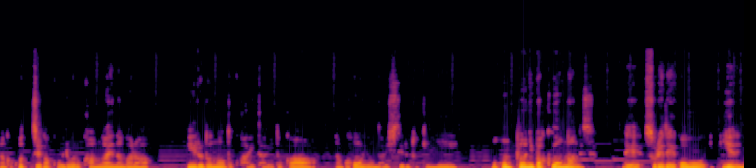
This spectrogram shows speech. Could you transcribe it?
なんかこっちがこういろいろ考えながら、フィールドノート書いたりとか、なんか本読んだりしてるときに、もう本当に爆音なんですよ。で、それでこう、家、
